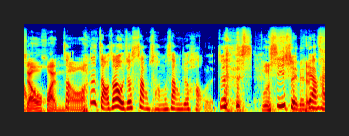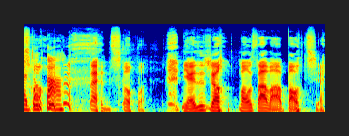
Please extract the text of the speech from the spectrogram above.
交换，你知道吗？那早知道我就上床上就好了，就是 吸水的量还比较大，但很臭啊。你还是需要猫砂把它包起来。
